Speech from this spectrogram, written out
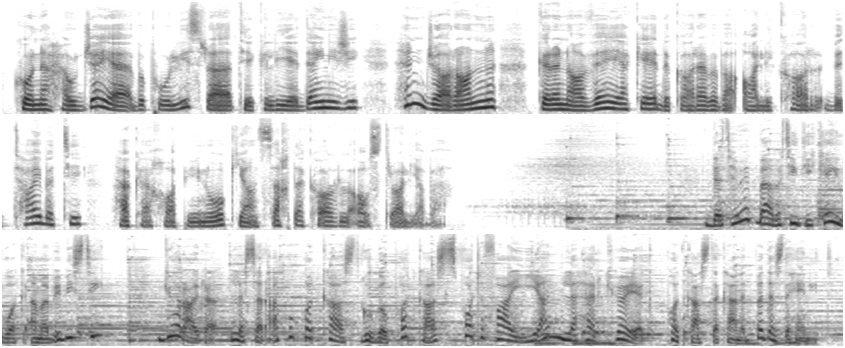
کۆنە حەوجەیە بە پۆلیس را تێکلیە دەینیژی هەنجاران گەرە ناوەیەکێ دەکارە بە ئالیکار بە تایبەتی هەکە خاپینۆکیان سەختە کار لە ئوسترالیا بە. دەتەوێت بابەتی دیکەی وەک ئەمە ببیستی؟ گۆڕایرە لەسەر ئەپ و پۆدکاست گوگل پۆدکاست سپۆتفاای یان لە هەر کوێیەک پۆدکاستەکانت بەدەستدەێنیت.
